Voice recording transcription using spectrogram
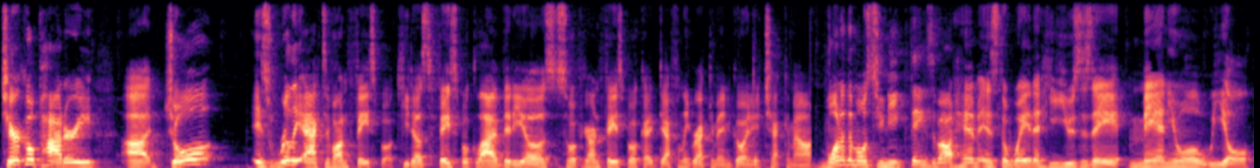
Cherrico Pottery, uh, Joel is really active on Facebook. He does Facebook Live videos, so if you're on Facebook, I definitely recommend going to check him out. One of the most unique things about him is the way that he uses a manual wheel,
